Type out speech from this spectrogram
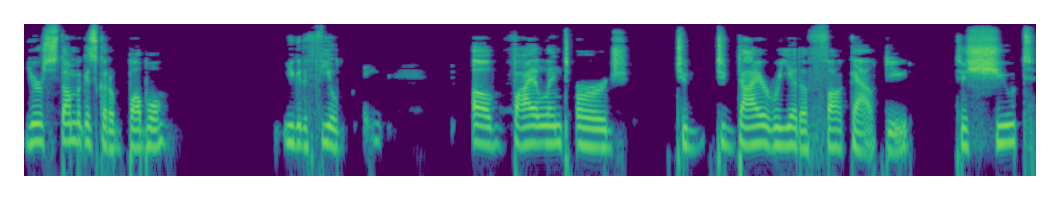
Your stomach is gonna bubble. You're gonna feel a violent urge to to diarrhea the fuck out, dude. To shoot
